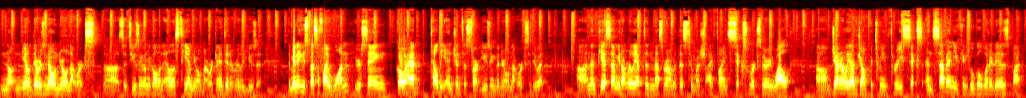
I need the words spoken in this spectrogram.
no, you know, there was no neural networks. Uh, so it's using something called an LSTM neural network, and it didn't really use it. The minute you specify one, you're saying, go ahead, tell the engine to start using the neural networks to do it. Uh, and then PSM, you don't really have to mess around with this too much. I find six works very well. Um, generally, I jump between three, six, and seven. You can Google what it is, but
